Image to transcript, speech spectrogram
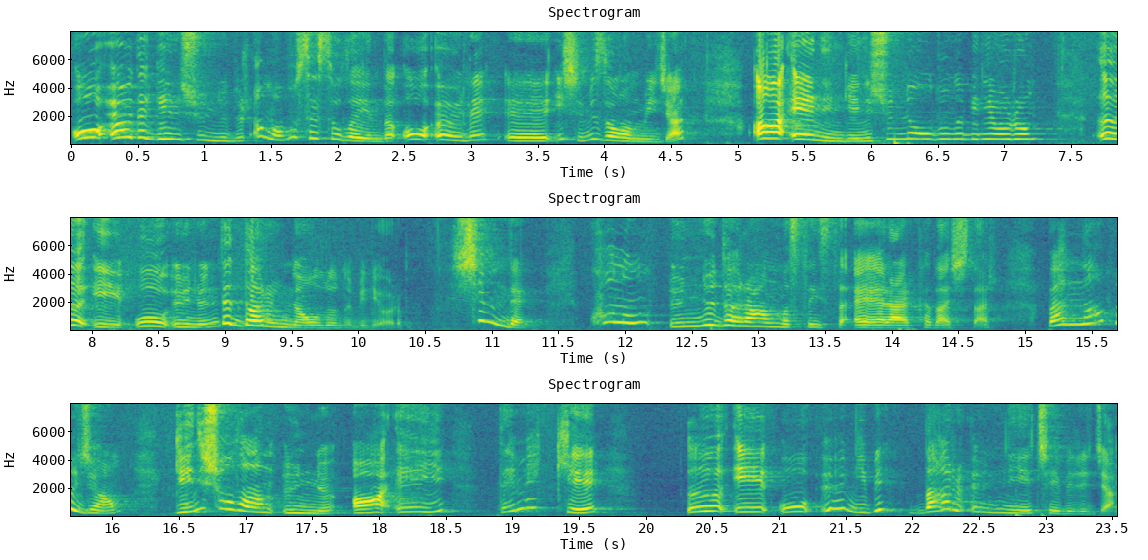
O Ö geniş ünlüdür ama bu ses olayında o öyle e, işimiz olmayacak. A, E'nin geniş ünlü olduğunu biliyorum. I, I, U, Ü'nün de dar ünlü olduğunu biliyorum. Şimdi konum ünlü daralmasıysa eğer arkadaşlar ben ne yapacağım? Geniş olan ünlü A, E'yi demek ki I, I, U, Ü gibi dar ünlüye çevireceğim.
